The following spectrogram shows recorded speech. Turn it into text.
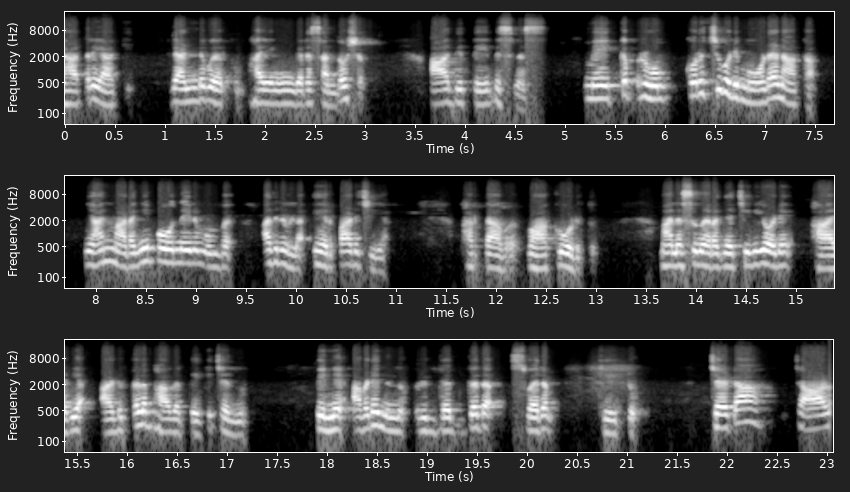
യാത്രയാക്കി. രണ്ടുപേർക്കും ഭയങ്കര സന്തോഷം. ആദ്യത്തെ ബിസിനസ് മേക്കപ്പ് റൂം കുറച്ചുകൂടി മോഡേൺ ആക്കാം. ഞാൻ മടങ്ങി പോകുന്നതിന് മുമ്പ് അതിനുള്ള ഏർപ്പാട് ചെയ്യാം. ഭർത്താവ് വാക്കുകൊടുത്തു മനസ്സ് നിറഞ്ഞ ചിരിയോടെ ഭാര്യ അടുക്കള ഭാഗത്തേക്ക് ചെന്നു. പിന്നെ അവിടെ നിന്ന് ഒരു ഗദ്ഗത സ്വരം കേട്ടു. ചേട്ടാ ചാള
